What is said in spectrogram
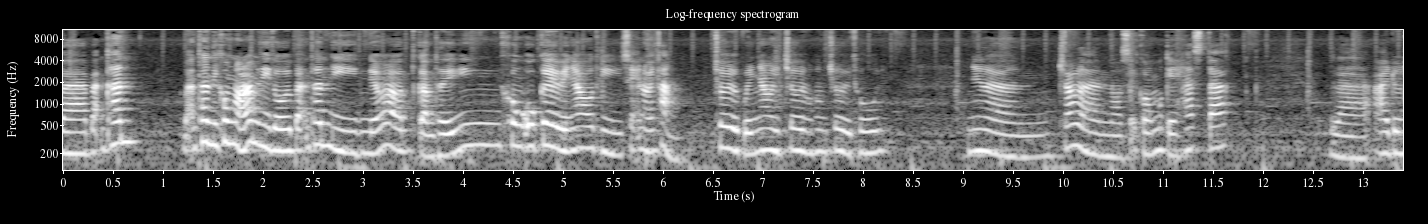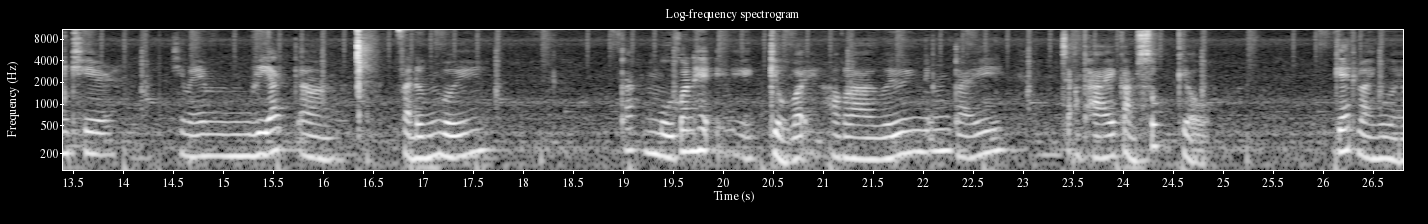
Và bạn thân. Bạn thân thì không nói làm gì rồi. Bạn thân thì nếu mà cảm thấy không ok với nhau thì sẽ nói thẳng. Chơi được với nhau thì chơi mà không chơi thì thôi nên là chắc là nó sẽ có một cái hashtag là I don't care khi mà em react uh, phản ứng với các mối quan hệ kiểu vậy hoặc là với những cái trạng thái cảm xúc kiểu ghét loài người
